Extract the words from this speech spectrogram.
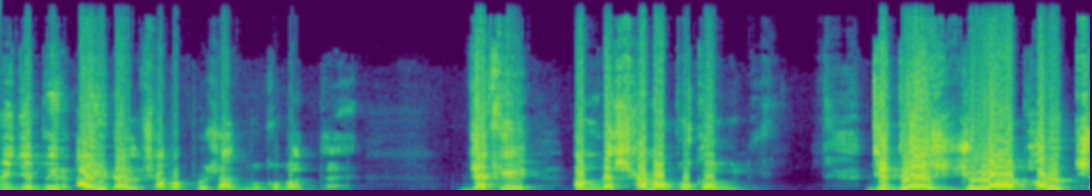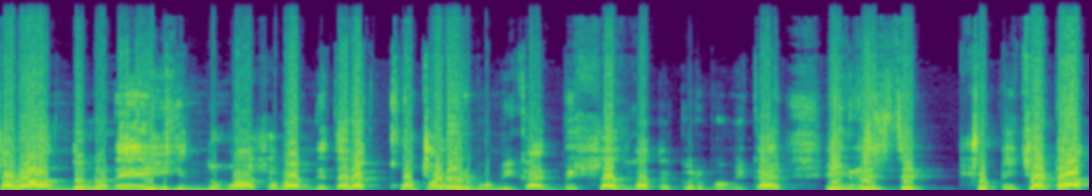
বিজেপির আইডল শ্যামাপ্রসাদ মুখোপাধ্যায়, যাকে আমরা শ্যামাপোকা বলি। যে দেশ জোড়া ভারত ছাড়ো আন্দোলনে এই হিন্দু মহাসভার নেতারা খোঁচড়ের ভূমিকায়, বিশ্বাসঘাতকের ভূমিকায়, ইংরেজদের ছুটি চাটা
